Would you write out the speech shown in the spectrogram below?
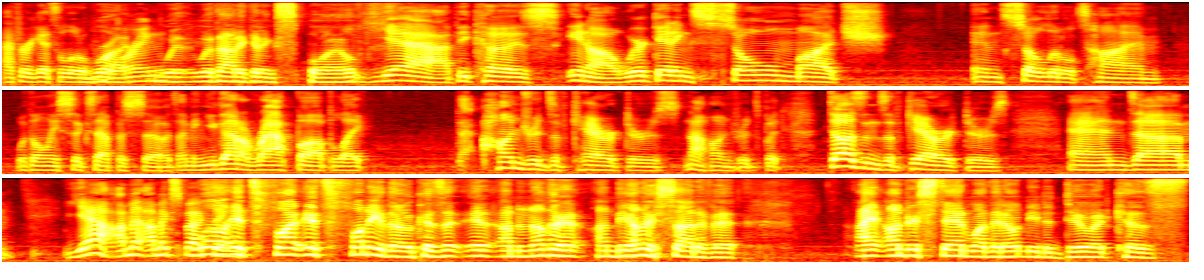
after it gets a little boring. With, without it getting spoiled. Yeah, because you know we're getting so much in so little time with only six episodes. I mean, you got to wrap up like hundreds of characters, not hundreds, but dozens of characters, and um, yeah, I'm I'm expecting. Well, it's fun. It's funny though because it, it, on another on the other side of it, I understand why they don't need to do it because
